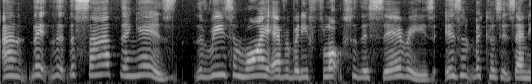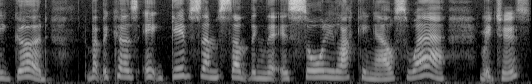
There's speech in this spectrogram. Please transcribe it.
And the, the, the, sad thing is, the reason why everybody flocks to this series isn't because it's any good, but because it gives them something that is sorely lacking elsewhere. Which is?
